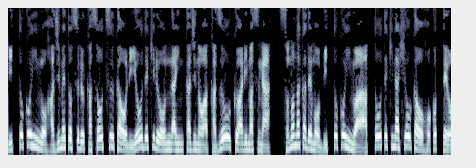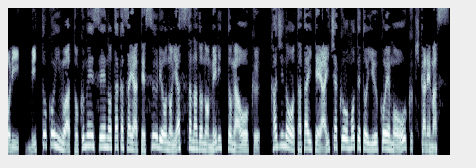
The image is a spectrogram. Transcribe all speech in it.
ビットコインをはじめとする仮想通貨を利用できるオンラインカジノは数多くありますが、その中でもビットコインは圧倒的な評価を誇っており、ビットコインは匿名性の高さや手数料の安さなどのメリットが多く、カジノを叩いて愛着を持てという声も多く聞かれます。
